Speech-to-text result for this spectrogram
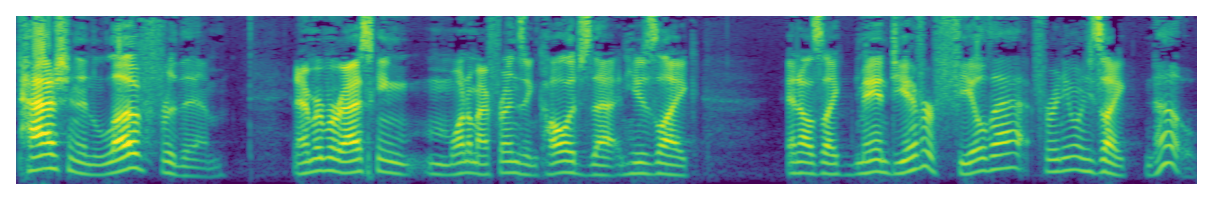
passion and love for them. And I remember asking one of my friends in college that, and he was like, and I was like, man, do you ever feel that for anyone? He's like, no.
